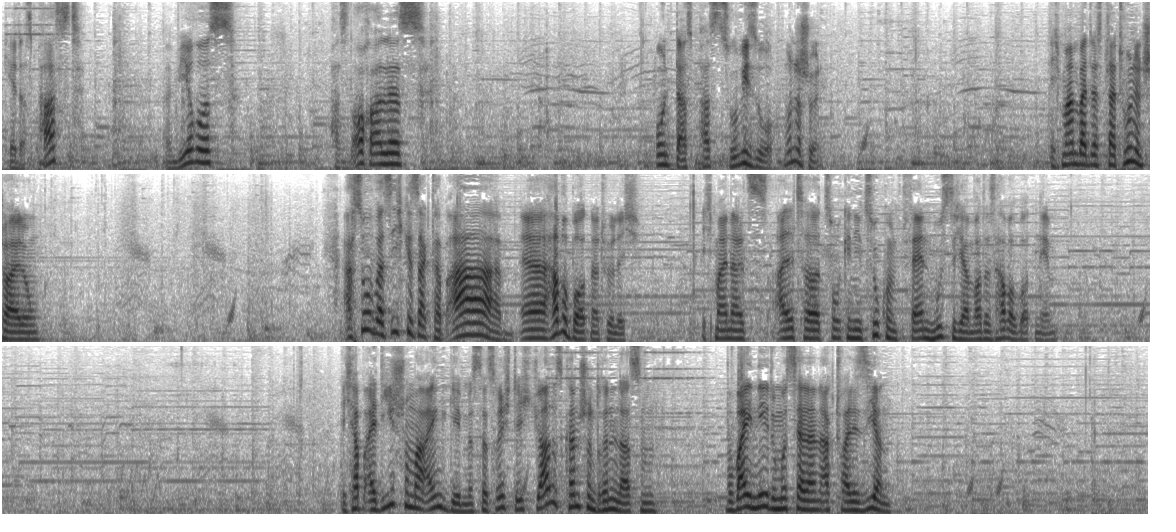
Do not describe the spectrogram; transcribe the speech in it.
Okay, das passt. Beim Virus passt auch alles. Und das passt sowieso. Wunderschön. Ich meine bei der Splatoon-Entscheidung. Ach so, was ich gesagt habe. Ah, äh, Hoverboard natürlich. Ich meine, als alter Zurück in die Zukunft-Fan musste ich einfach das Hoverboard nehmen. Ich habe ID schon mal eingegeben, ist das richtig? Ja, das kann schon drin lassen. Wobei, nee, du musst ja dann aktualisieren.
